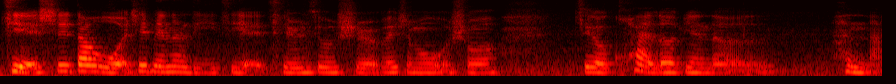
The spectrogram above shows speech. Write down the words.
解释到我这边的理解，其实就是为什么我说这个快乐变得很难。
